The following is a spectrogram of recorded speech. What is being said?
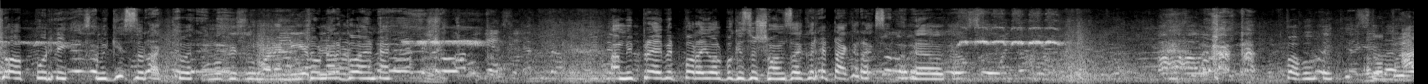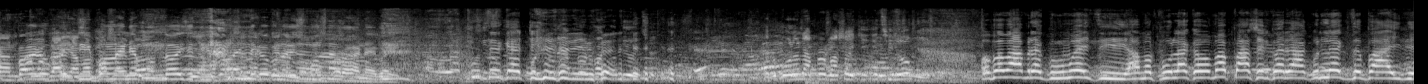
সব পুড়ে গেছে আমি কিছু রাখতে পারি কোনো কিছু মানে নিয়ে সোনার গয়না। আমি প্রাইভেট পড়াই অল্প কিছু সঞ্চয় করে টাকা রাখছি বাবু ভাই কিছু নাই। আটবারের উপরে ত্রিপল লাইনে বন্ধ হয়েছে ত্রিপল লাইন থেকে কোনো রেসপন্স করা হয় না ভাই? একটু বলেন আপনার বাসায় কি কি ছিল? ও বাবা আমরা ঘুমাইছি। আমার পোলাকে মা পাশের ঘরে আগুন লাগছে বাইরে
